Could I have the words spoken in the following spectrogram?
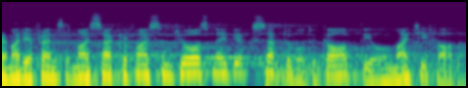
Pray, my dear friends, that my sacrifice and yours may be acceptable to God, the Almighty Father.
